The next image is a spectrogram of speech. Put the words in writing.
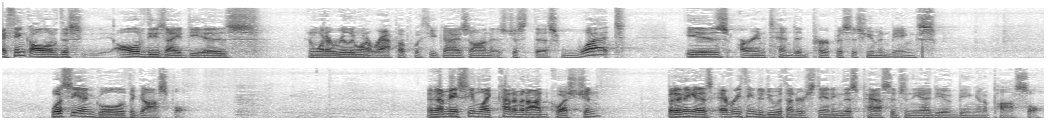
I think all of this, all of these ideas, and what I really want to wrap up with you guys on is just this: what is our intended purpose as human beings? What's the end goal of the gospel? And that may seem like kind of an odd question, but I think it has everything to do with understanding this passage and the idea of being an apostle.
